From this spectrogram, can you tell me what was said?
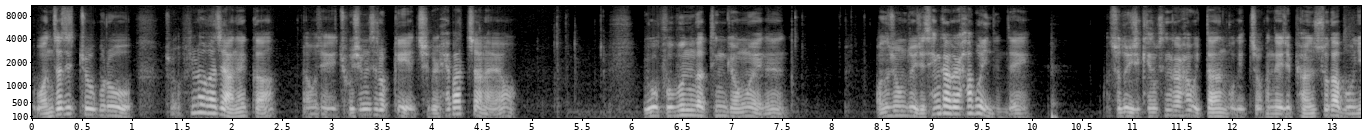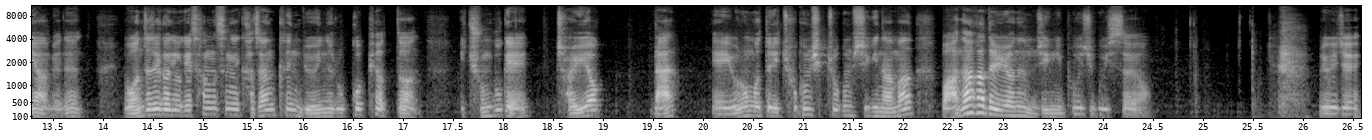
원자재 쪽으로 좀 흘러가지 않을까라고 제가 조심스럽게 예측을 해봤잖아요. 이 부분 같은 경우에는 어느 정도 이제 생각을 하고 있는데 저도 이제 계속 생각을 하고 있다는 거겠죠. 근데 이제 변수가 뭐냐 하면은 원자재 가격의 상승의 가장 큰 요인으로 꼽혔던 이 중국의 전력 난 예, 이런 것들이 조금씩 조금씩이나마 완화가 되려는 움직임이 보여지고 있어요. 그리고 이제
